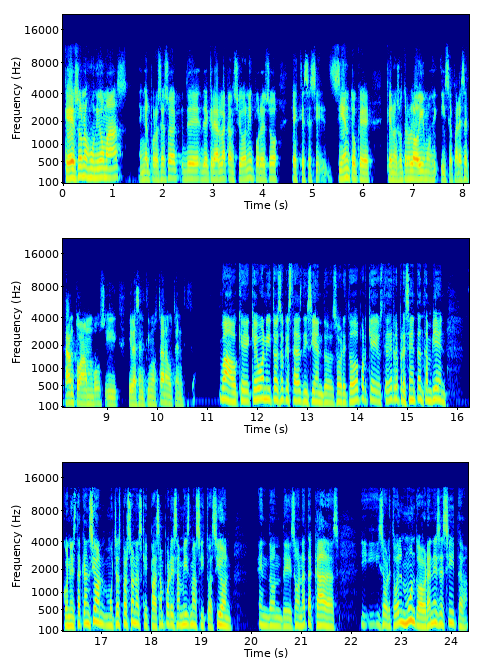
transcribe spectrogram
que eso nos unió más en el proceso de, de, crear la canción y por eso es que se, siento que, que nosotros lo oímos y, y, se parece tanto a ambos y, y la sentimos tan auténtica. Wow, qué, qué bonito eso que estás diciendo, sobre todo porque ustedes representan también con esta canción muchas personas que pasan por esa misma situación en donde son atacadas y, sobre todo el mundo ahora necesita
